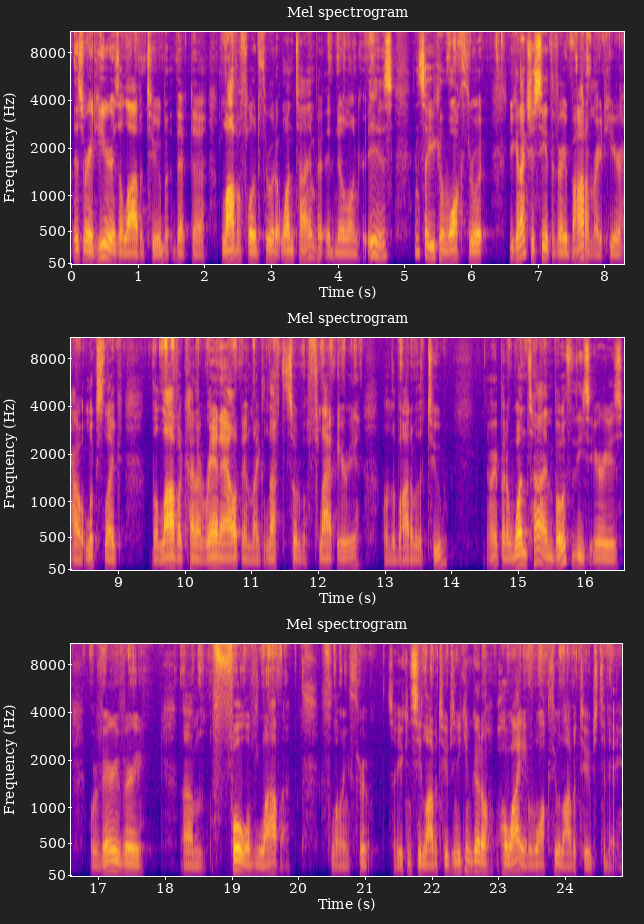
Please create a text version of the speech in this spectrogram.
this right here is a lava tube that uh, lava flowed through it at one time, but it no longer is. And so you can walk through it. You can actually see at the very bottom right here how it looks like the lava kind of ran out and like left sort of a flat area on the bottom of the tube. All right, but at one time, both of these areas were very, very um, full of lava flowing through. So you can see lava tubes, and you can go to Hawaii and walk through lava tubes today.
